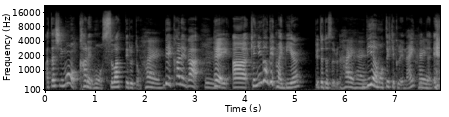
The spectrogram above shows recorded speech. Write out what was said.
私も彼も座ってると。はい。で彼が「Hey、uh, can you go get my beer?」って言ったとする？はいはい。ビア持ってきてくれない？って言ったら、はい。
